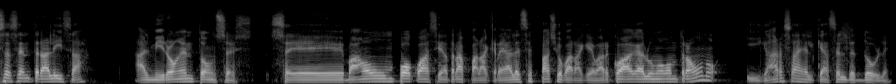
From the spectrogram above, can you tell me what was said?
se centraliza, Almirón entonces se va un poco hacia atrás para crear ese espacio para que Barco haga el uno contra uno y Garza es el que hace el desdoble.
